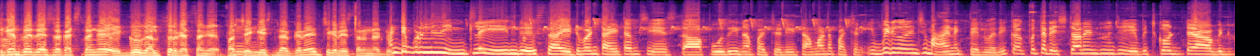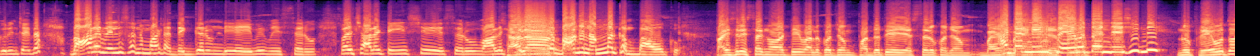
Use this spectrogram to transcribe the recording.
చికెన్ ఫ్రైడ్ రైస్లో ఖచ్చితంగా ఎగ్ కలుపుతారు ఖచ్చితంగా. ఫస్ట్ ఎగ్ ఇచ్చిన తర్వాతనే చికెన్ ఇస్తారు అన్నట్టు. అంటే ఇప్పుడు నేను ఇంట్లో ఏం చేస్తా ఎటువంటి ఐటమ్స్ చేస్తా పుదీనా పచ్చడి టమాటా పచ్చడి వీటి గురించి మా ఆయనకు తెలియదు. కాకపోతే రెస్టారెంట్ నుంచి చేయించుకుంటే వీటి గురించి అయితే బాగా తెలుసు అనమాట దగ్గరుండి ఏమేమి వేస్తారు వాళ్ళు చాలా టేస్ట్ చేస్తారు వాళ్ళకి బాగా నమ్మకం బావకు. పైసలు ఇస్తాం కాబట్టి వాళ్ళు కొంచెం పద్ధతిగా చేస్తారు కొంచెం భయం అంటే చేస్తారు. ప్రేమతో చేసింది? నువ్వు ప్రేమతో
